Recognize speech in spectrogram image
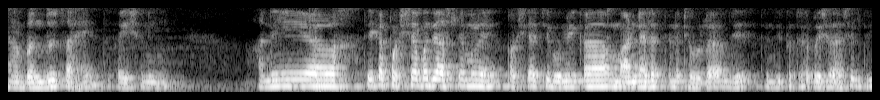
बंधूच आहे तो नाही. आणि ते एका पक्षामध्ये असल्यामुळे पक्षाची भूमिका मांडण्यासाठी त्यांना ठेवलं म्हणजे त्यांची पत्रकार परिषद असेल ती.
